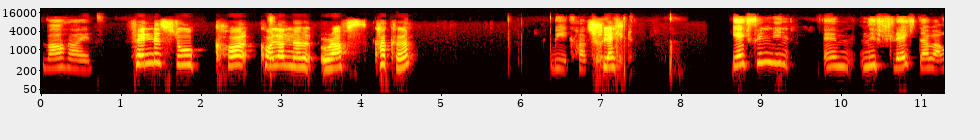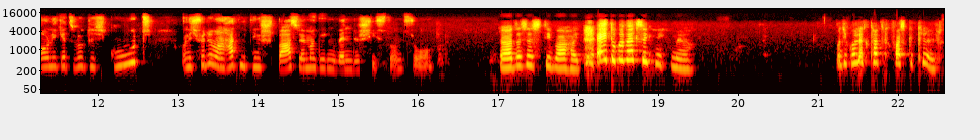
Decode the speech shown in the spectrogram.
Wahrheit. Findest du Col Colonel Ruffs Kacke? Wie kacke. Schlecht. Ja, ich finde ihn ähm, nicht schlecht, aber auch nicht jetzt wirklich gut. Und ich finde, man hat mit ihm Spaß, wenn man gegen Wände schießt und so. Ja, das ist die Wahrheit. Ey, du bewegst dich nicht mehr. Und die Colette hat fast gekillt.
